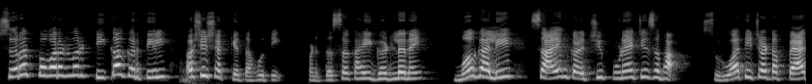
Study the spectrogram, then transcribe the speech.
शरद पवारांवर टीका करतील अशी शक्यता होती. पण तसं काही घडलं नाही. मग आली सायंकाळची पुण्याची सभा. सुरुवातीच्या टप्प्यात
